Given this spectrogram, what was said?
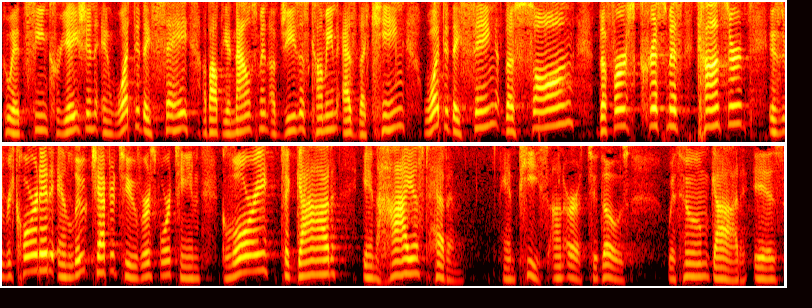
who had seen creation. And what did they say about the announcement of Jesus coming as the king? What did they sing? The song, the first Christmas concert is recorded in Luke chapter 2, verse 14. Glory to God in highest heaven and peace on earth to those with whom God is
